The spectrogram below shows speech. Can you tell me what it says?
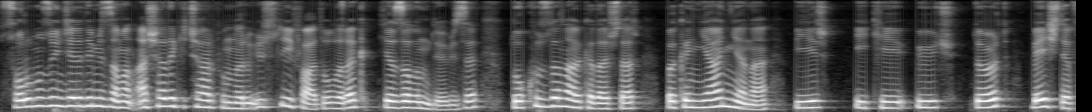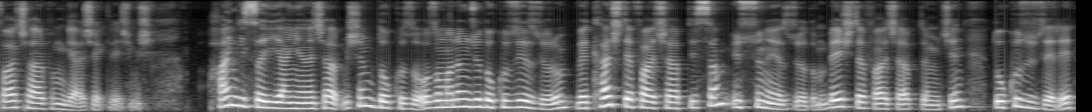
Sorumuzu incelediğimiz zaman aşağıdaki çarpımları üslü ifade olarak yazalım diyor bize. 9'dan arkadaşlar bakın yan yana 1, 2, 3, 4, 5 defa çarpım gerçekleşmiş. Hangi sayı yan yana çarpmışım? 9'u. O zaman önce 9'u yazıyorum ve kaç defa çarptıysam üstüne yazıyordum. 5 defa çarptığım için 9 üzeri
